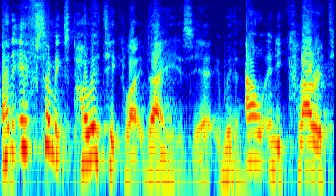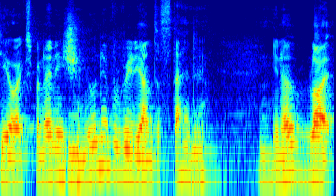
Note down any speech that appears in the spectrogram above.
And if something's poetic like that is, yeah, without any clarity or explanation, you'll never really understand it. You know, like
